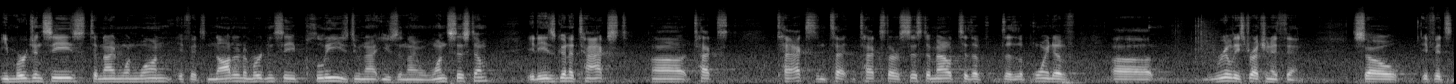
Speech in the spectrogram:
emergencies to 911. If it's not an emergency, please do not use the 911 system. It is going to text, uh, text, and te- text our system out to the to the point of uh, really stretching it thin. So if it's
